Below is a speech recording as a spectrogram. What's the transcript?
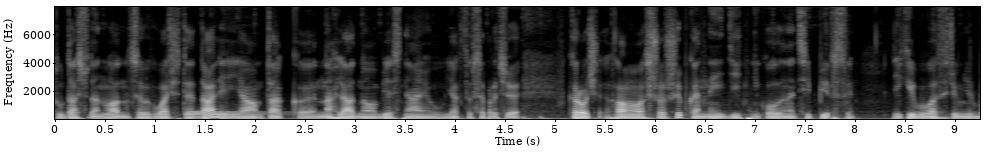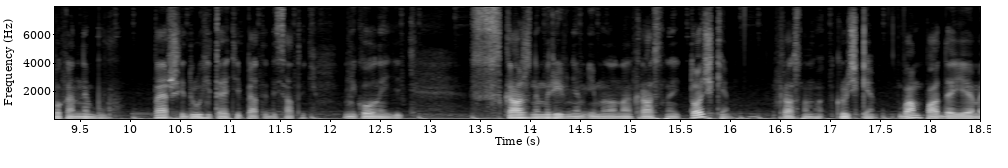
Туди-сюди. Ну ладно, це ви побачите далі. Я вам так е, наглядно об'ясняю, як це все працює. Коротше, головна ваша ошибка, не йдіть ніколи на ці пірси, який би у вас рівень рибака не був. Перший, другий, третій, п'ятий, десятий. Ніколи не йдіть. З кожним рівнем іменно на красній точці, красному крючці, вам падає.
